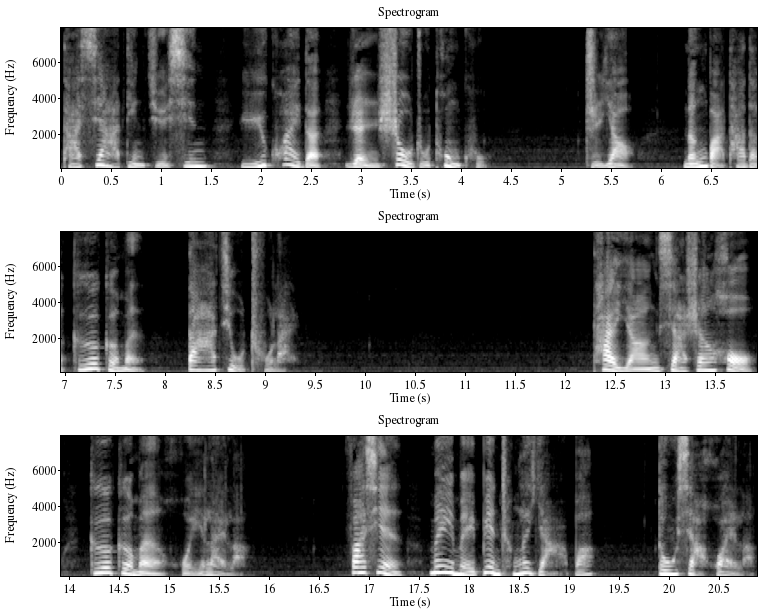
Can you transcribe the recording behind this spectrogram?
他下定决心，愉快地忍受住痛苦，只要能把他的哥哥们搭救出来。太阳下山后，哥哥们回来了，发现妹妹变成了哑巴，都吓坏了。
